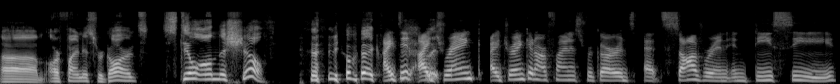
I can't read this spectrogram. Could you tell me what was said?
um, our finest regards, still on the shelf. like, I did. I drank. I drank in our finest regards at Sovereign in DC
